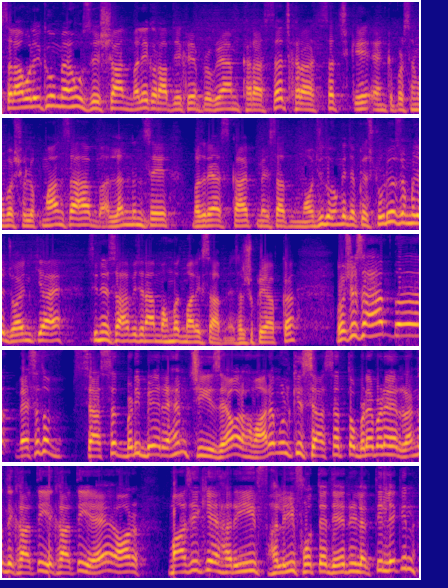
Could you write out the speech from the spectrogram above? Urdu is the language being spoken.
السلام علیکم، میں ہوں زیشان ملک اور آپ دیکھ رہے ہیں پروگرام کھرا سچ کھرا سچ کے اینکر پرسن مبشر لقمان صاحب لندن سے بذریعہ اسکائپ میرے ساتھ موجود ہوں گے، جبکہ اسٹوڈیوز میں مجھے جوائن کیا ہے سینئر صاحب جناب محمد مالک صاحب نے۔ سر، شکریہ آپ کا۔ مبشر صاحب، ویسے تو سیاست بڑی بے رحم چیز ہے اور ہمارے ملک کی سیاست تو بڑے بڑے رنگ دکھاتی دکھاتی ہے اور ماضی کے حریف، حلیف ہوتے دیر نہیں لگتی، لیکن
